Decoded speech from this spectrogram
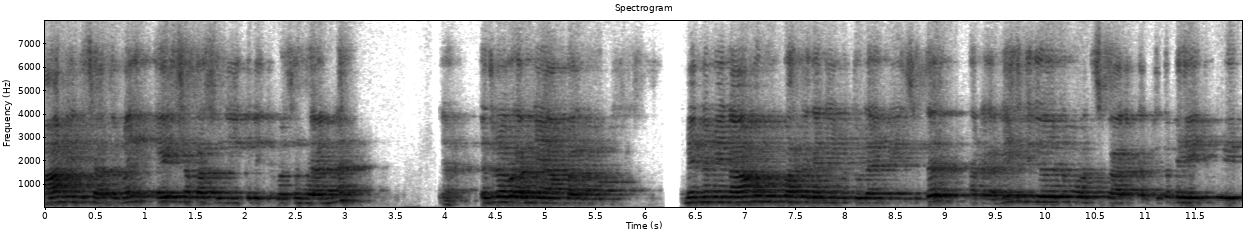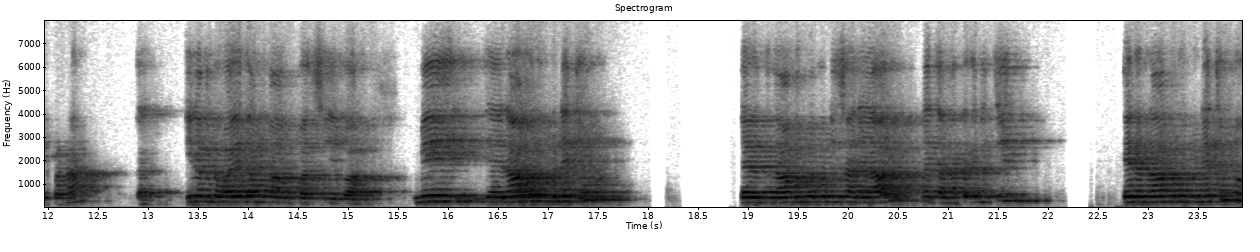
ආනේ නිසා තමයි ඒ සකස් වුණේ කියලා ඊට පස්සේ හොයන්න. එතන අන්‍යයන් බලනවා මෙන්න මේ නාම රූප හට ගැනීම තුලයි මේ සිත හටගන්නේ. මේක දිගටම වංස්කාර කරද්දී හේතු හේතු පණ ඊළඟට වය ධම්මානුපස්සීවා මේ නාම රූප නැති වුණු දැන් නාම රූප නිසා යාල් නැත්නම් හටගෙන තියෙන්නේ එහෙනම් නාම රූප නැති වුණු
